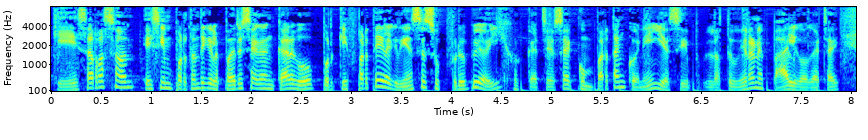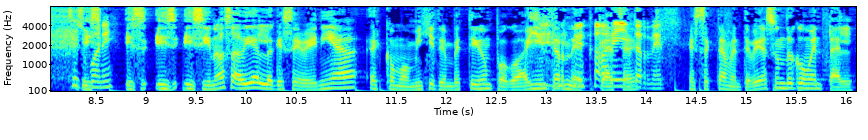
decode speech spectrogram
que esa razón, es importante que los padres se hagan cargo porque es parte de la crianza de sus propios hijos, ¿cachai? O sea, compartan con ellos, si los tuvieron es para algo, ¿cachai? Se Y supone. Y, si- y si- y si no sabían lo que se venía, es como, mijito, investiga un poco, hay internet, Ahora hay ¿cachai? internet. Exactamente, veas un documental.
